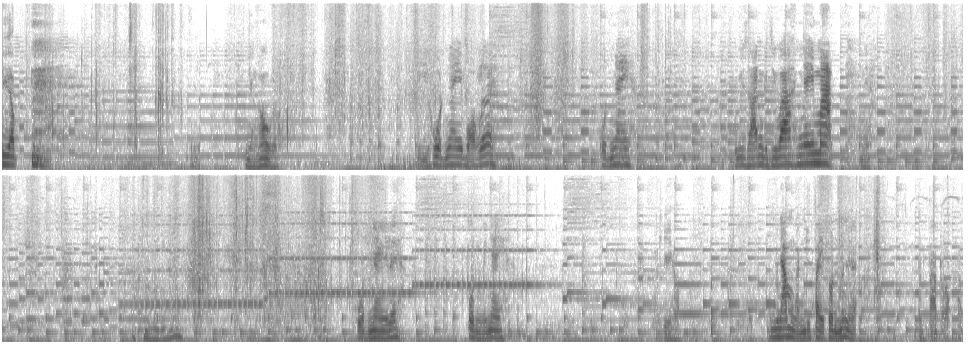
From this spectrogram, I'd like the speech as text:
นี่ครับยังเฮากันตีโคตรไงบอกเลยโคตรไงผู้อีสานก็สิว่าไงมากเนี่ยโคตรไงเลย ต้นก็ไงโอเคครับมันย่ำกันอยู่ใต้ต้นมันเนี่ยมันตัดออกครับ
